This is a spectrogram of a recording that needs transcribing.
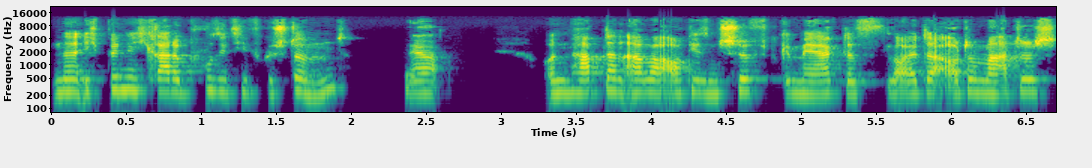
ne, ich bin nicht gerade positiv gestimmt. Ja. Und habe dann aber auch diesen Shift gemerkt, dass Leute automatisch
